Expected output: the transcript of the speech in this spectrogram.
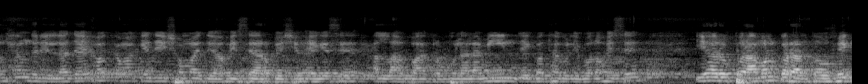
আলহামদুলিল্লাহ, যাই হোক, আমাকে যে সময় দেওয়া হয়েছে আরও বেশি হয়ে গেছে। আল্লাহ পাক রব্বুল আলামিন যে কথাগুলি বলা হয়েছে, ইহার উপর আমল করার তো দান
